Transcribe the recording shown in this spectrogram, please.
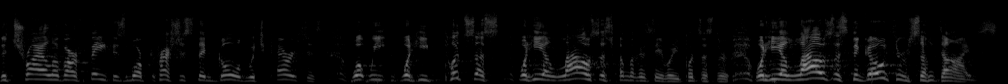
The trial of our faith is more precious than gold, which perishes. What, we, what He puts us, what He allows us, I'm not gonna say what He puts us through, what He allows us to go through sometimes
